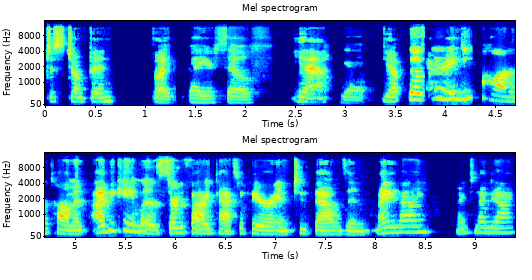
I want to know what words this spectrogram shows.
just jump in. But right, by yourself. Yeah. Yeah. Yep. So we do a lot in common. I became a certified tax preparer in 2099, 1999.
